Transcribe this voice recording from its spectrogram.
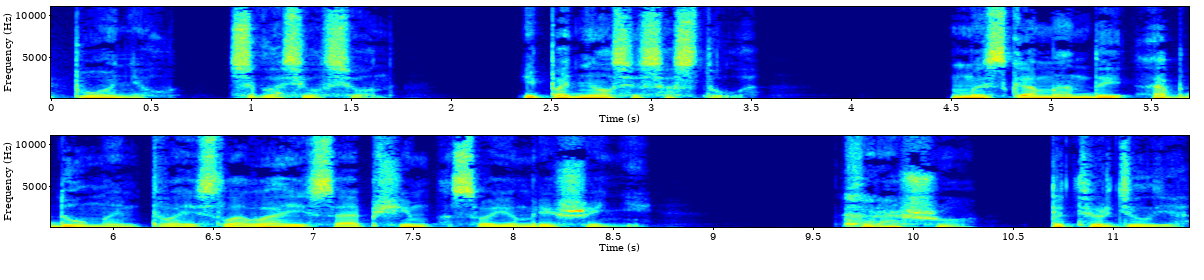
понял», — согласился он и поднялся со стула. «Мы с командой обдумаем твои слова и сообщим о своем решении». «Хорошо», — подтвердил я.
